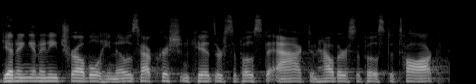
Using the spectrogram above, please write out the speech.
getting in any trouble. He knows how Christian kids are supposed to act and how they're supposed to talk.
